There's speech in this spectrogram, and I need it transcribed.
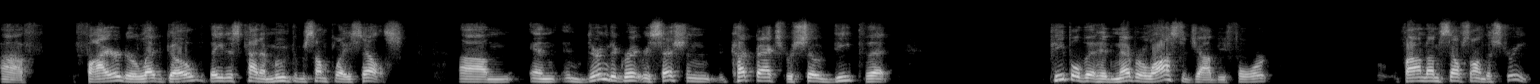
uh, fired or let go. They just kind of moved them someplace else. Um, and, and during the Great Recession, cutbacks were so deep that people that had never lost a job before found themselves on the street.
